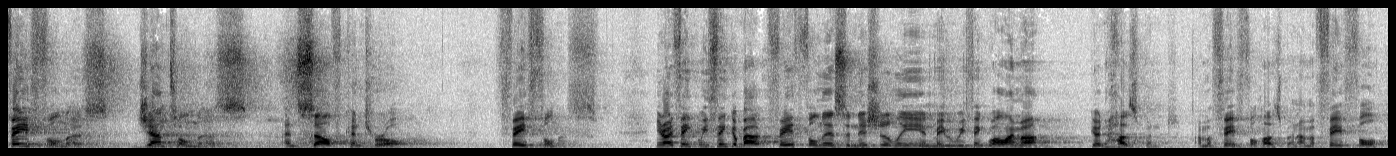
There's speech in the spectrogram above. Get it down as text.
faithfulness, gentleness, and self control. Faithfulness. You know, I think we think about faithfulness initially, and maybe we think, well, I'm a good husband. I'm a faithful husband. I'm a faithful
